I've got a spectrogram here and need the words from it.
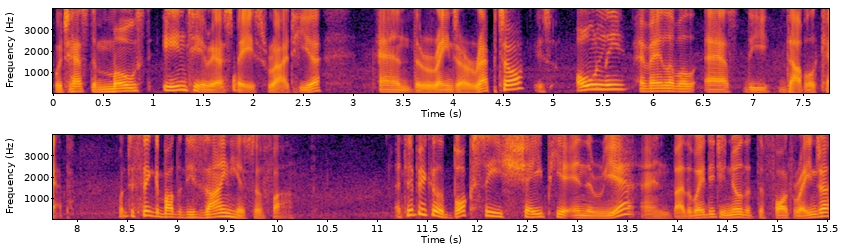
which has the most interior space right here. And the Ranger Raptor is only available as the double cab. What do you think about the design here so far? A typical boxy shape here in the rear. And by the way, did you know that the Ford Ranger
